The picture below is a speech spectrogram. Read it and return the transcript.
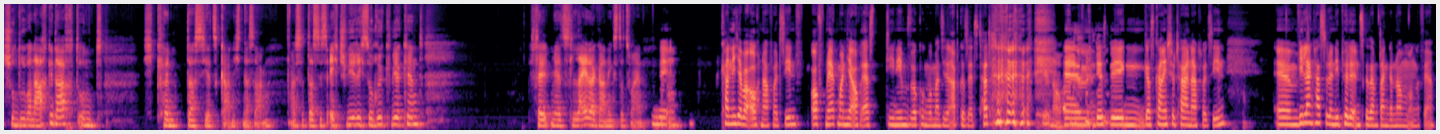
schon drüber nachgedacht und ich könnte das jetzt gar nicht mehr sagen. Also das ist echt schwierig, so rückwirkend fällt mir jetzt leider gar nichts dazu ein. Nee. Mhm. Kann ich aber auch nachvollziehen. Oft merkt man ja auch erst die Nebenwirkungen, wenn man sie dann abgesetzt hat. genau. ähm, deswegen, das kann ich total nachvollziehen. Ähm, wie lange hast du denn die Pille insgesamt dann genommen ungefähr?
